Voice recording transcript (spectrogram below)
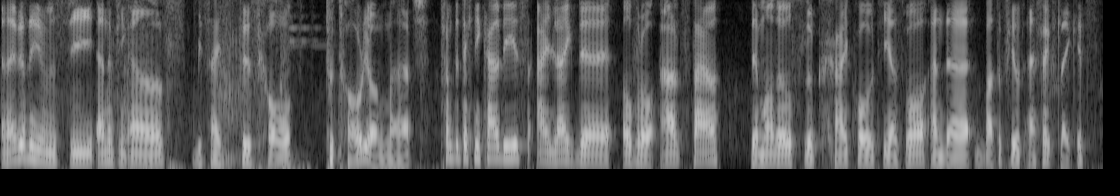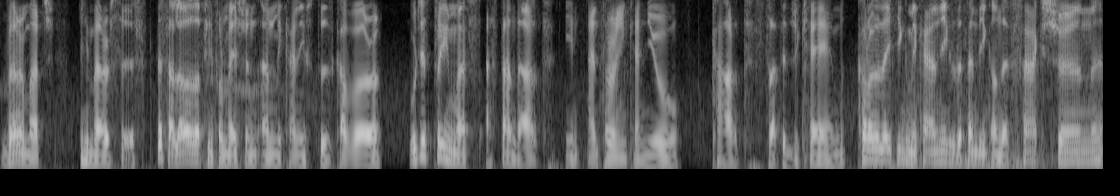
And I didn't even see anything else besides this whole tutorial match. From the technicalities, I like the overall art style. The models look high quality as well, and the battlefield effects, like it's very much immersive. There's a lot of information and mechanics to discover, which is pretty much a standard in entering a new card strategy game. Correlating mechanics depending on the faction.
